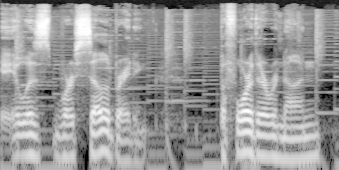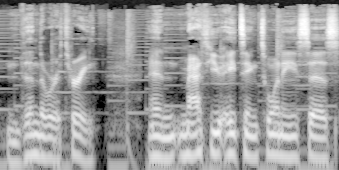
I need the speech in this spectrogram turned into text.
it was worth celebrating before there were none, and then there were three. And Matthew 18 20 says,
